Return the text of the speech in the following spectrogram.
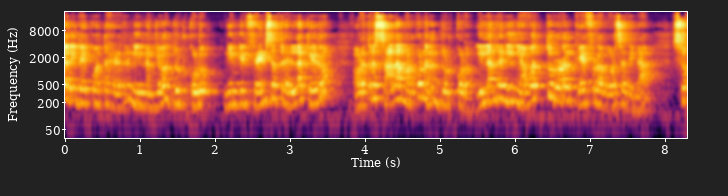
ಕಲಿಬೇಕು ಅಂತ ಹೇಳಿದ್ರೆ ನೀನ್ ನಂಗೆ ಇವಾಗ ದುಡ್ಡು ಕೊಡು. ನೀನ್ ನಿನ್ ಫ್ರೆಂಡ್ಸ್ ಹತ್ರ ಎಲ್ಲ ಕೇಳು ಅವ್ರ ಹತ್ರ ಸಾಲ ಮಾಡ್ಕೊಂಡು ನನಗೆ ದುಡ್ಡು ಕೊಡು. ಇಲ್ಲಾಂದ್ರೆ ನೀನ್ ಯಾವತ್ತೂ ರೋಡಲ್ಲಿ ಕೇರ್ಫುಲ್ ಆಗಿ ಓಡಿಸೋದಿಲ್ಲ. ಸೊ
